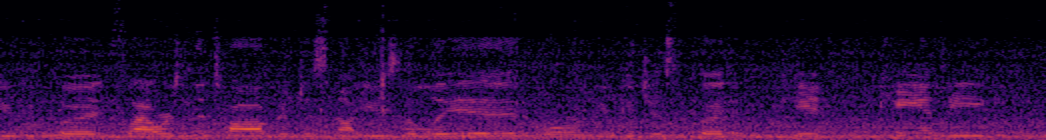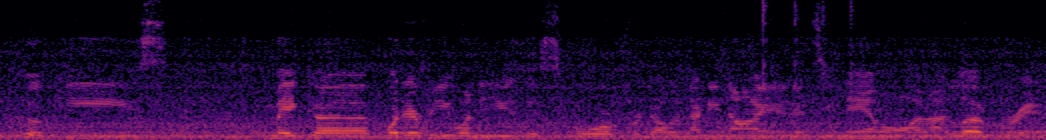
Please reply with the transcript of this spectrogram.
you could put flowers in the top and just not use the lid or you could just put can candy, cookies, makeup, whatever you want to use this for for $1.99 and it's enamel and I love red.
